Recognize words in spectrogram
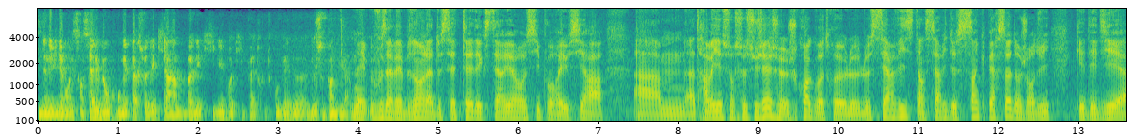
bien évidemment essentiel. Et donc, on est persuadé qu'il y a un bon équilibre qui peut être trouvé de, ce point de vue-là. Mais vous avez besoin là de cette aide extérieure aussi pour réussir à, à, travailler sur ce sujet. Je, crois que votre le, service, c'est un service de cinq personnes aujourd'hui qui est dédié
